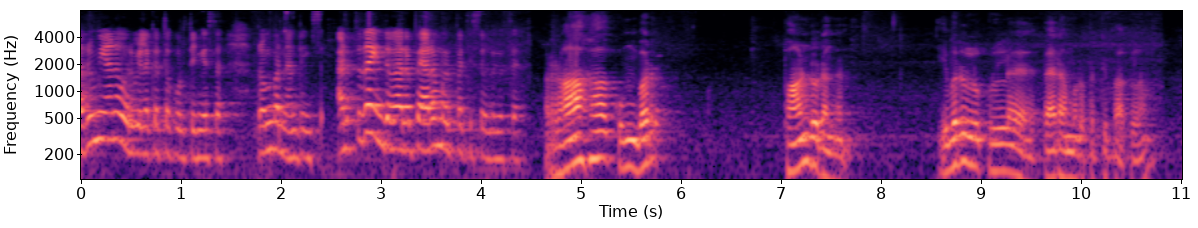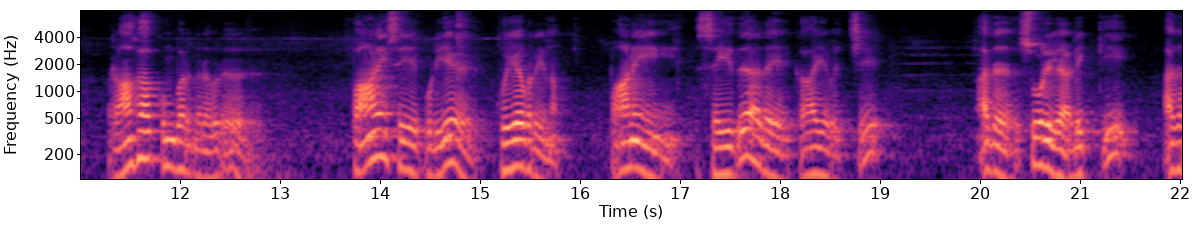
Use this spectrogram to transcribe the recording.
அருமையான ஒரு விளக்கத்தை கொடுத்தீங்க சார் ரொம்ப நன்றிங்க சார் அடுத்ததான் இந்த வர பேரமர் பத்தி சொல்லுங்க சார் ராகா கும்பர் பாண்டுரங்கன். இவர்களுக்குள்ள பேராமரை பற்றி பார்க்கலாம். ராகா கும்பருங்கிறவர் பானை செய்யக்கூடிய குயவர் இனம். பானை செய்து அதை காய வச்சு அதை சூழில் அடுக்கி அதை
